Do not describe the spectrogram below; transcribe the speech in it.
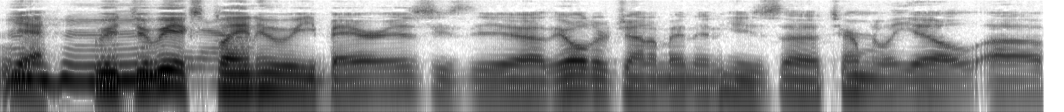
Yeah. Mhm. We, do we You explain know. who Eber is? He's the uh, the older gentleman, and he's uh, terminally ill uh,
